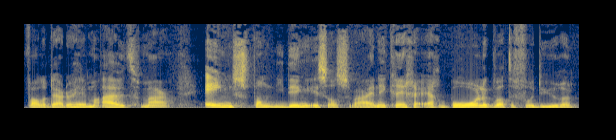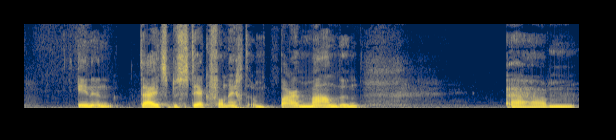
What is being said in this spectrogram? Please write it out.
vallen daardoor helemaal uit. Maar één van die dingen is al zwaar. En ik kreeg er echt behoorlijk wat te voortduren. In een tijdsbestek van echt een paar maanden. Um,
